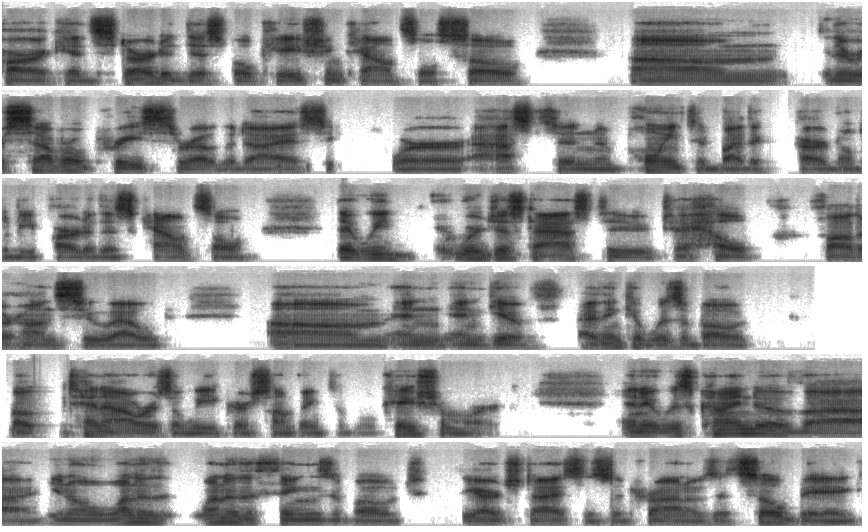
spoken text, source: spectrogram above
park had started this vocation council. So um, there were several priests throughout the diocese were asked and appointed by the cardinal to be part of this council that we were just asked to to help Father Hansu out um, and and give I think it was about about 10 hours a week or something to vocation work and it was kind of uh, you know one of the, one of the things about the archdiocese of toronto is it's so big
